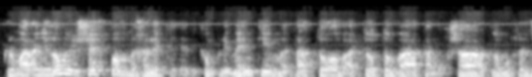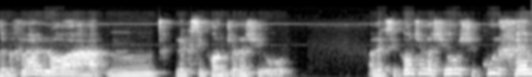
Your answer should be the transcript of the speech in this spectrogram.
כלומר, אני לא יושב פה ומחלק קומפלימנטים, אתה טוב, את לא טובה, אתה מוכשר, את לא מוכשר, זה בכלל לא הלקסיקון של השיעור. הלקסיקון של השיעור שכולכם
